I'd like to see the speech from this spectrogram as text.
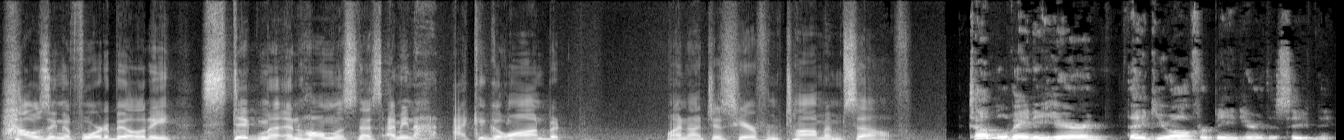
housing affordability, stigma and homelessness. I mean, I, could go on, but why not just hear from Tom himself? Tom Mulvaney here, and thank you all for being here this evening.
